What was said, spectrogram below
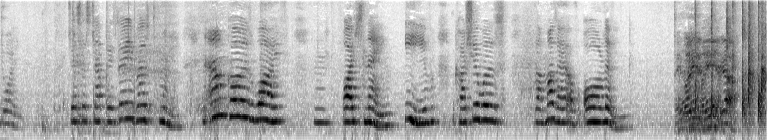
20. Genesis chapter 3, verse 20. And Adam called his wife, mm, wife's name Eve because she was the mother of all living.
